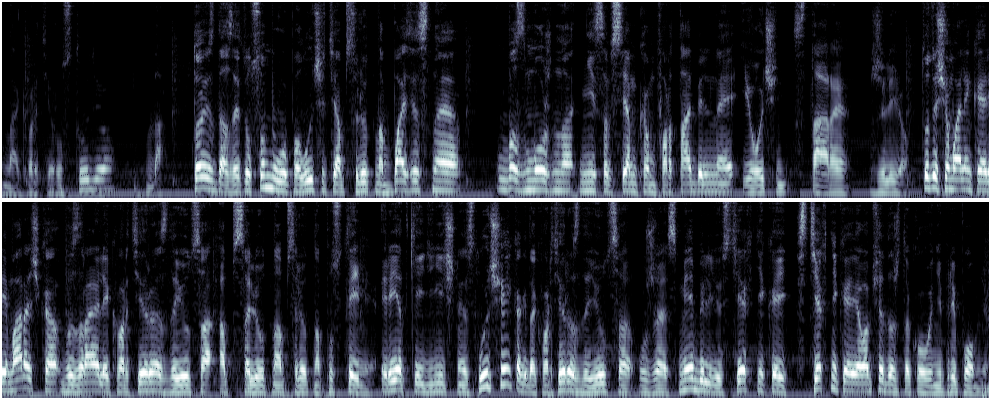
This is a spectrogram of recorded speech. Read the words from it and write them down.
на квартиру-студию. Да. То есть, да, за эту сумму вы получите абсолютно базисное возможно, не совсем комфортабельное и очень старое жилье. Тут еще маленькая ремарочка. В Израиле квартиры сдаются абсолютно-абсолютно пустыми. Редкие единичные случаи, когда квартиры сдаются уже с мебелью, с техникой. С техникой я вообще даже такого не припомню.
